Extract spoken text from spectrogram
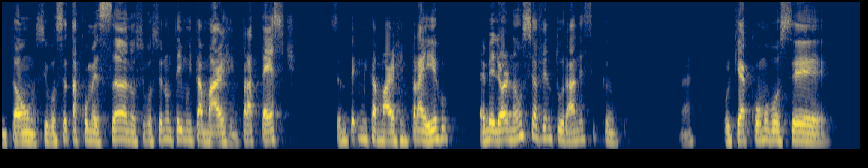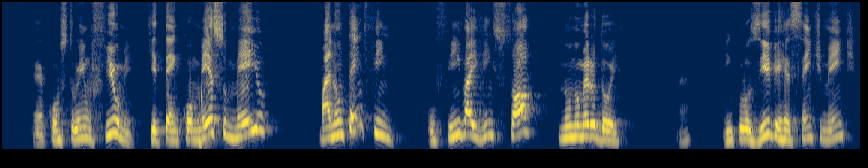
Então, se você está começando, se você não tem muita margem para teste, você não tem muita margem para erro, é melhor não se aventurar nesse campo. Né? Porque é como você é, construir um filme que tem começo, meio, mas não tem fim. O fim vai vir só no número dois. Né? Inclusive, recentemente,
